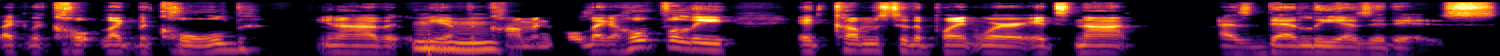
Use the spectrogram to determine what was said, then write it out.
like the cold like the cold. You know how the, we have the common cold. Like hopefully it comes to the point where it's not as deadly as it is.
